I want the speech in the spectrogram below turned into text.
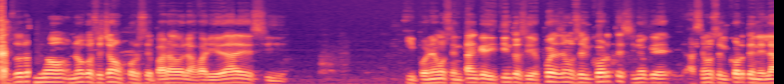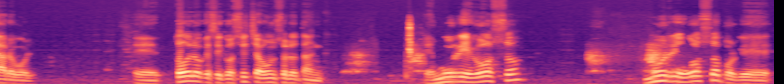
Nosotros no, cosechamos por separado las variedades y, ponemos en tanques distintos y después hacemos el corte, sino que hacemos el corte en el árbol. Eh, todo lo que se cosecha a un solo tanque. Es muy riesgoso, muy riesgoso porque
